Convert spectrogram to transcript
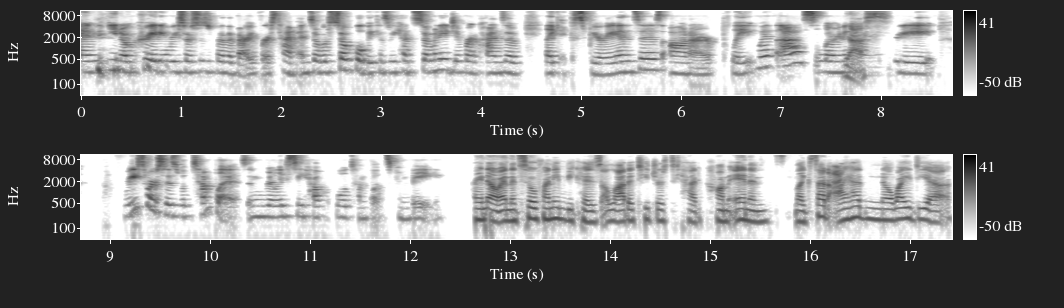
and, you know, creating resources for the very first time. And so it was so cool because we had so many different kinds of like experiences on our plate with us, learning yes. how to create resources with templates and really see how cool templates can be. I know. And it's so funny because a lot of teachers had come in and like said, I had no idea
